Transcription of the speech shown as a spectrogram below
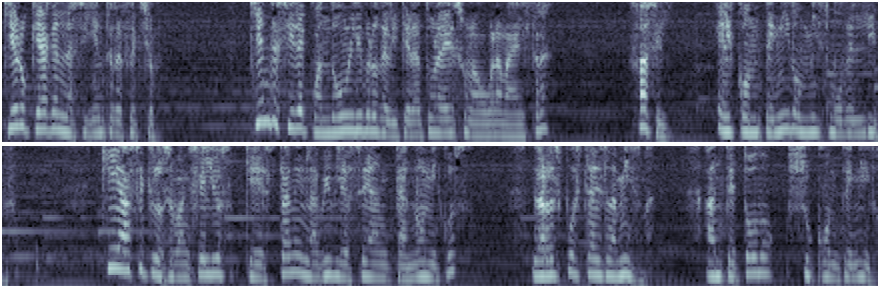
quiero que hagan la siguiente reflexión. ¿Quién decide cuando un libro de literatura es una obra maestra? Fácil, el contenido mismo del libro. ¿Qué hace que los evangelios que están en la Biblia sean canónicos? La respuesta es la misma. Ante todo, su contenido.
